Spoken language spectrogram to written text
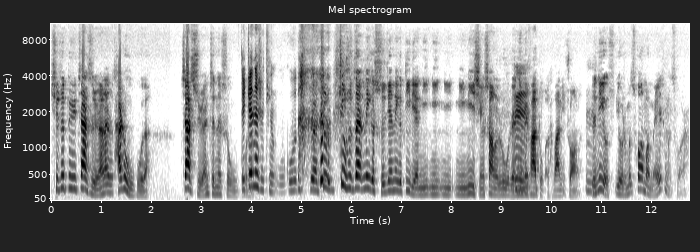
其实对于驾驶员来说，他是无辜的。驾驶员真的是无辜的，对，真的是挺无辜的。对啊，就是就是在那个时间、那个地点，你你你你逆行上了路，人家嗯没法躲，他把你撞了，嗯。人家有有什么错吗？没什么错啊，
